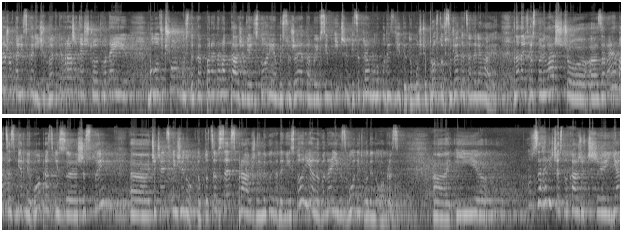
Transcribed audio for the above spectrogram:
не журналістська річ. Мене таке враження, що от в неї було в чомусь таке перенавантаження історіями, сюжетами і всім іншим, і це треба було кудись діти, тому що просто в сюжети це не лягає. Вона навіть розповіла, що е, Зарема це збірний образ із шести е, чеченських жінок. Тобто це все справжні невигадані історії, але вона їх зводить в один образ. І ну, взагалі, чесно кажучи, я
